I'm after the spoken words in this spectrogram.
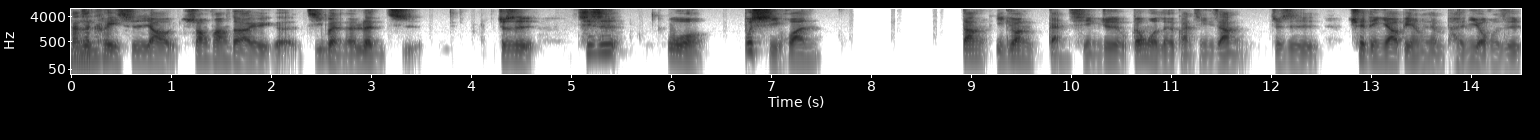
但是可以是要双方都要有一个基本的认知，就是其实我不喜欢。当一段感情就是跟我的感情这样，就是确定要变成朋友，或者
